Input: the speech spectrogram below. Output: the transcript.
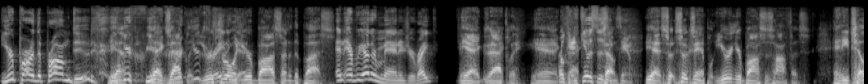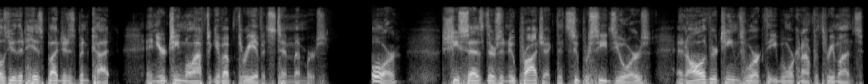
You're part of the problem, dude. Yeah. you're, you're, yeah, exactly. You're, you're throwing that. your boss under the bus. And every other manager, right? Yeah, exactly. Yeah. Exactly. Okay, give us this so, example. Yeah. So, so example, you're in your boss's office, and he tells you that his budget has been cut, and your team will have to give up three of its ten members. Or she says there's a new project that supersedes yours, and all of your team's work that you've been working on for three months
